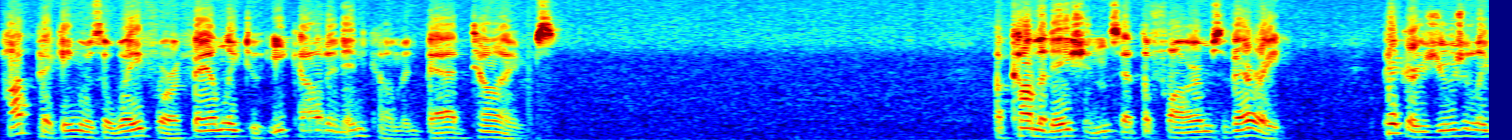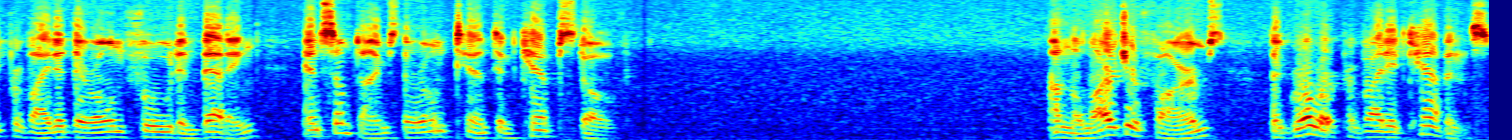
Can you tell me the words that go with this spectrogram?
hop picking was a way for a family to eke out an income in bad times. Accommodations at the farms varied. Pickers usually provided their own food and bedding, and sometimes their own tent and camp stove. On the larger farms, the grower provided cabins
